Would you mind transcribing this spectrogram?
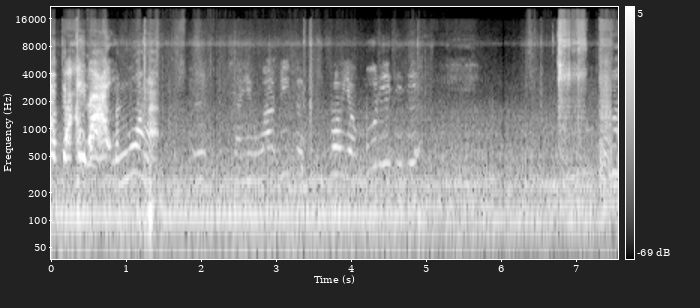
ปิดจะปิดอะมันง่วงอะ So you want me to throw your booty, Didi? อื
